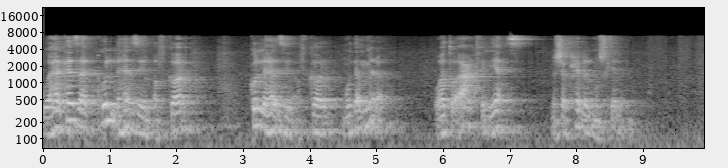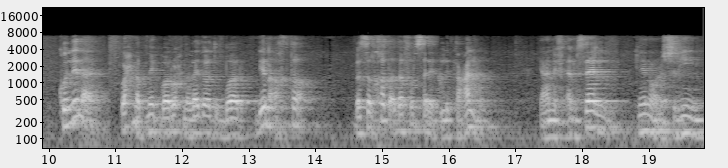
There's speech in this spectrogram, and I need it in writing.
وهكذا كل هذه الأفكار كل هذه الأفكار مدمرة. وهتوقعك في اليأس مش هتحل المشكلة. كلنا وإحنا بنكبر وإحنا لغاية دلوقتي كبار لينا أخطاء. بس الخطأ ده فرصة للتعلم. يعني في أمثال 22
